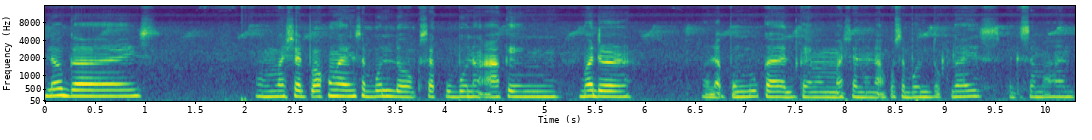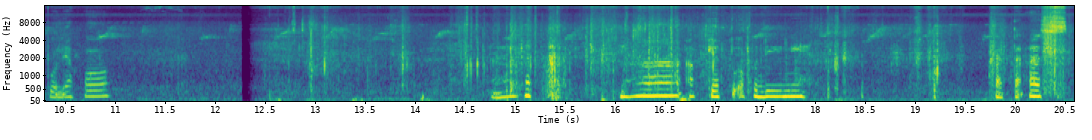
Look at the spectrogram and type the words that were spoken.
Hello guys. Masyal po ako ngayon sa bundok sa kubo ng aking mother. Wala pong lukad kaya mamasyal na, na ako sa bundok guys. Pagsamahan po niya ako. Naakyat po ako din eh. Pataas.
